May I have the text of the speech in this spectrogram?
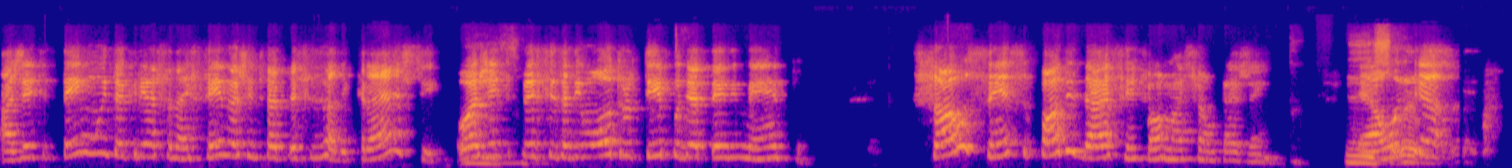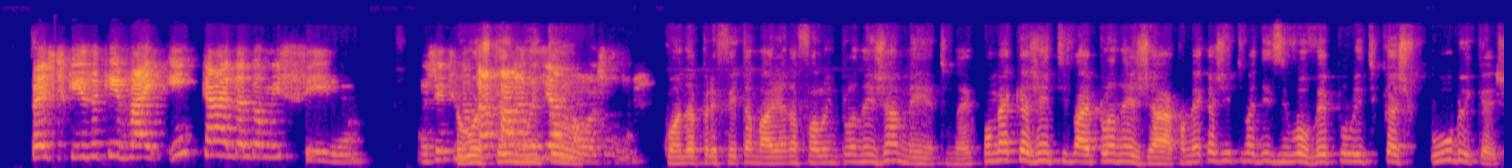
A gente tem muita criança nascendo, a gente vai precisar de creche, ou a gente precisa de um outro tipo de atendimento. Só o censo pode dar essa informação para a gente. Isso, é a única eu... pesquisa que vai em cada domicílio. A gente não está falando de amostra. Quando a prefeita Mariana falou em planejamento, né? Como é que a gente vai planejar? Como é que a gente vai desenvolver políticas públicas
